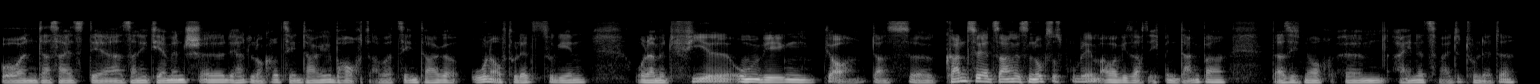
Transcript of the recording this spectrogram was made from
Und das heißt, der Sanitärmensch, äh, der hat lockere zehn Tage gebraucht. Aber zehn Tage ohne auf Toilette zu gehen oder mit viel Umwegen, ja, das äh, kannst du jetzt sagen, ist ein Luxusproblem. Aber wie gesagt, ich bin dankbar, dass ich noch ähm, eine zweite Toilette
